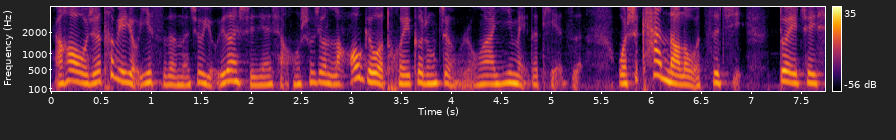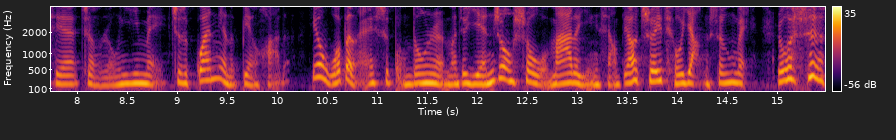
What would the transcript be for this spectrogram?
然后我觉得特别有意思的呢，就有一段时间小红书就老给我推各种整容啊、医美的帖子，我是看到了我自己对这些整容医美就是观念的变化的，因为我本来是广东人嘛，就严重受我妈的影响，比较追求养生美。如果是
